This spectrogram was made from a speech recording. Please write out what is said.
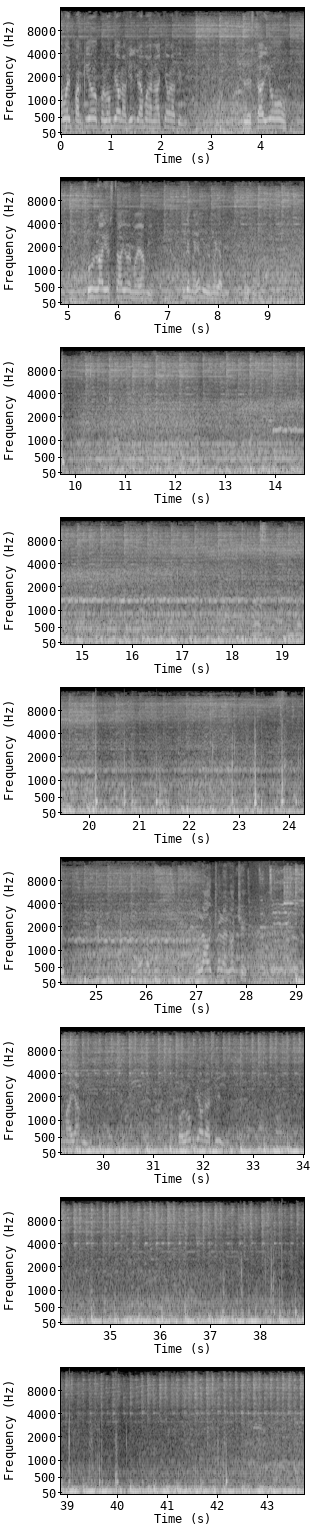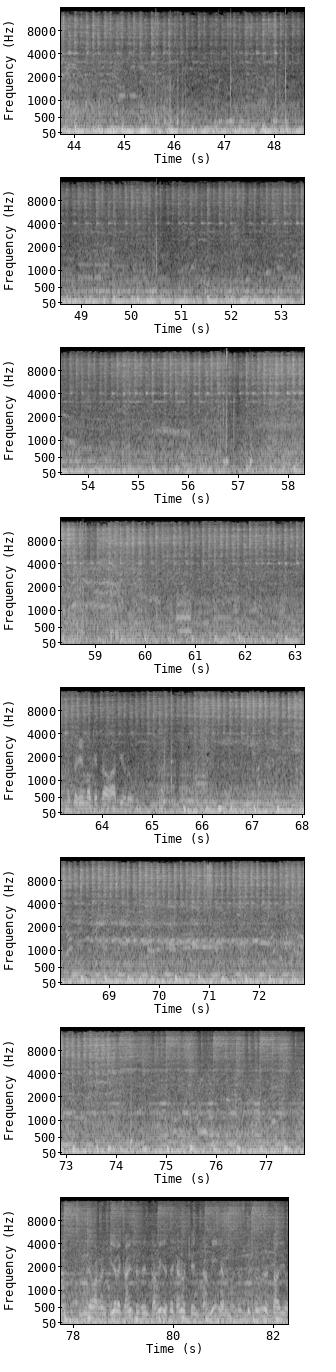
Estamos el partido Colombia-Brasil que vamos a ganar aquí a Brasil. El estadio Sunlight Estadio de Miami. ¿Es de Miami o de Miami? Sí, sí. Son las 8 de la noche en Miami. Colombia, Que trabajar, ¿sí o no? Y de Barranquilla le caen 60 mil, este le caen 80 mil, hermano. Esto es un estadio.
